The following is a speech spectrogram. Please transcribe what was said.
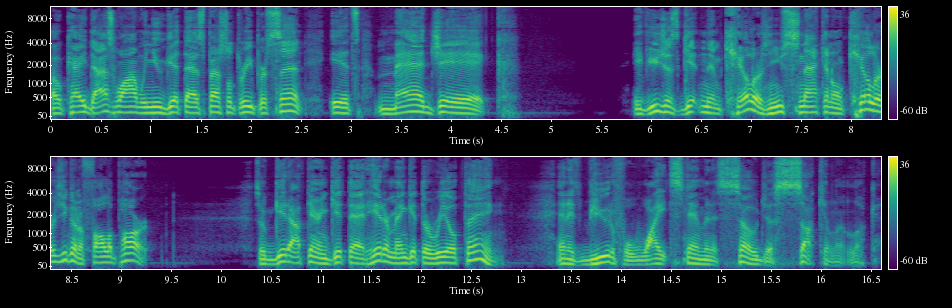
Okay, that's why when you get that special 3%, it's magic. If you just getting them killers and you snacking on killers, you're going to fall apart. So get out there and get that hitter, man. Get the real thing. And it's beautiful white stem and it's so just succulent looking.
